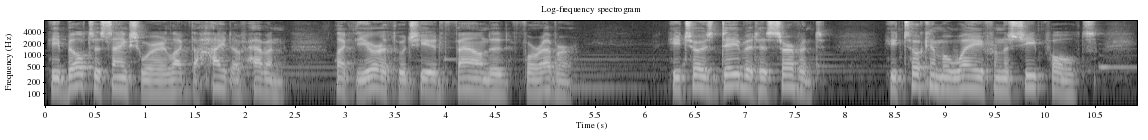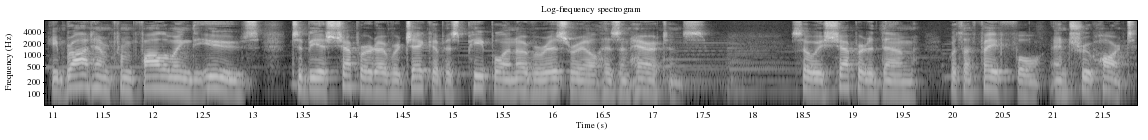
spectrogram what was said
He built his sanctuary like the height of heaven like the earth which he had founded forever. He chose David his servant. He took him away from the sheepfolds. He brought him from following the ewes to be a shepherd over Jacob his people and over Israel his inheritance. So he shepherded them with a faithful and true heart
